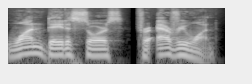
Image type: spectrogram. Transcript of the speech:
one data source for everyone.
